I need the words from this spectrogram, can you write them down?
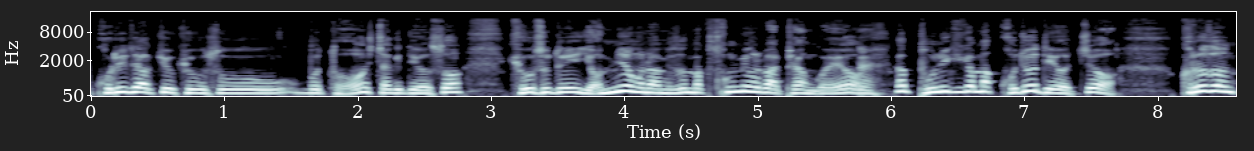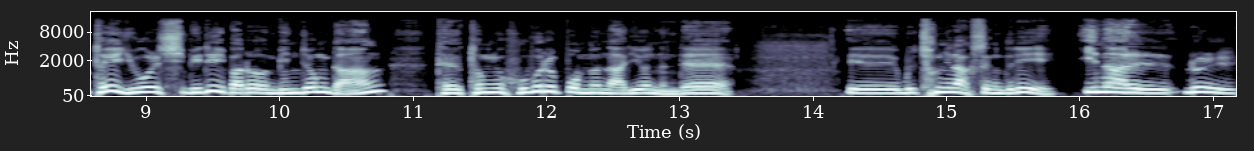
고려대학교 교수부터 시작이 되어서 교수들이 연명을 하면서 막 성명을 발표한 거예요. 네. 그러니까 분위기가 막 고조되었죠. 그러던 터에 6월 10일이 바로 민정당 대통령 후보를 뽑는 날이었는데 우리 청년 학생들이 이날을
